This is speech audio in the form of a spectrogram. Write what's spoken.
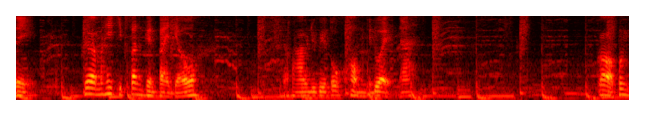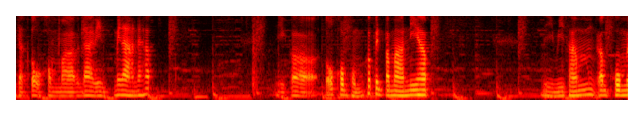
นี่ เพื่อไม่ให้คลิปสั้นเกินไปเดี๋ยวจะพาไปรีวิวโต๊ะคอมไปด้วยนะ ก็เพิ่งจากโต๊ะคอมมาได้ไม่นานนะครับ นี่ก็โต๊ะคอมผมก็เป็นประมาณนี้ครับ นี่มีทั้งลำโพงไม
